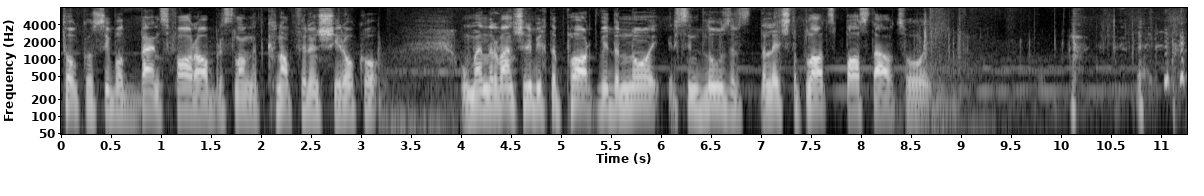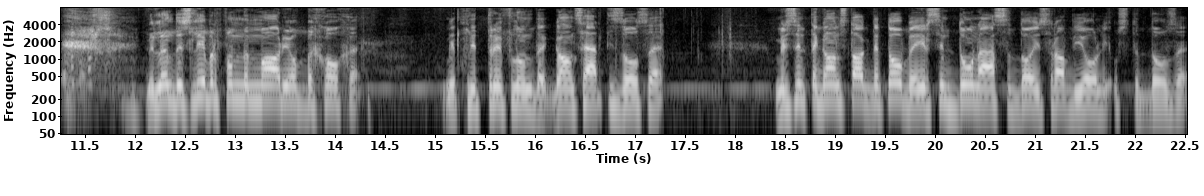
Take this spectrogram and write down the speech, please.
Toko? Sie will Bands fahren, aber es langt knapp für einen Scirocco. Und wenn ihr wollt, schreibe ich den Part wieder neu. Ihr seid Losers. Der letzte Platz passt auch zu euch. Wir lassen uns lieber von dem Mario bekochen. Mit ein bisschen Trüffel und eine ganz harte Soße. Wir sind den ganzen Tag dort oben. Ihr seid Donen, essen uns Ravioli aus der Dose.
